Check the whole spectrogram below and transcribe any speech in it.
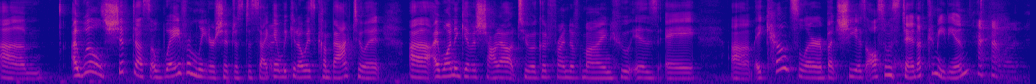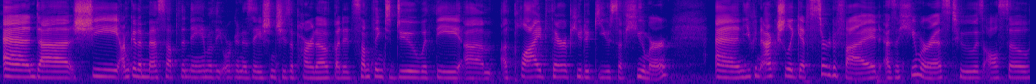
Um, I will shift us away from leadership just a second. Right. We could always come back to it. Uh, I want to give a shout out to a good friend of mine who is a um, a counselor, but she is also a stand up comedian. I love it. And uh, she, I'm going to mess up the name of the organization she's a part of, but it's something to do with the um, applied therapeutic use of humor. And you can actually get certified as a humorist who is also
